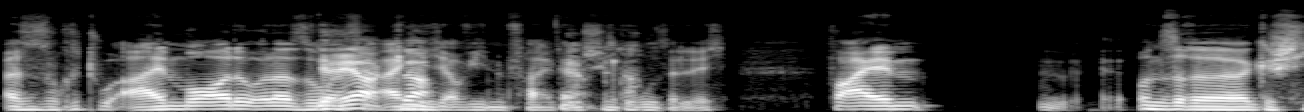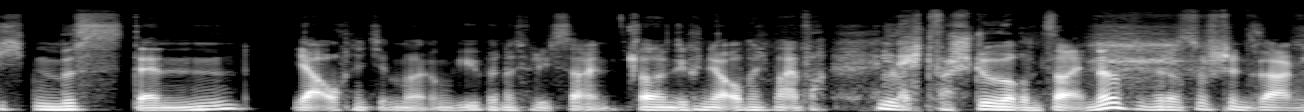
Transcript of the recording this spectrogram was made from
Also so Ritualmorde oder so Ja, ist ja, eigentlich auf jeden Fall ganz schön gruselig. Vor allem äh, unsere Geschichten müssten ja auch nicht immer irgendwie übernatürlich sein, sondern sie können ja auch manchmal einfach echt verstörend sein, ne? Wie wir das so schön sagen.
